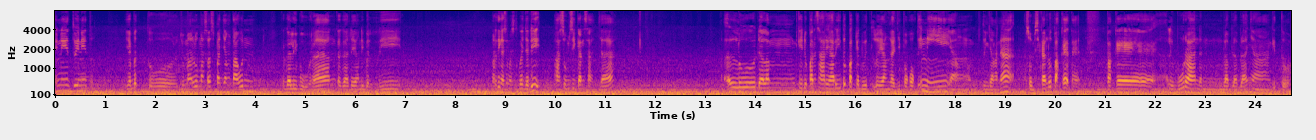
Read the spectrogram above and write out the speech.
ini itu ini itu. Ya betul cuma lu masa sepanjang tahun kagak liburan kagak ada yang dibeli. Ngerti gak sih maksud gue jadi asumsikan saja lu dalam kehidupan sehari-hari itu pakai duit lu yang gaji pokok ini yang tunjangannya asumsikan lu pakai teh pakai liburan dan bla bla blanya gitu.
